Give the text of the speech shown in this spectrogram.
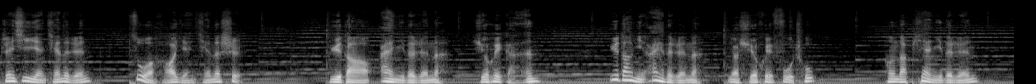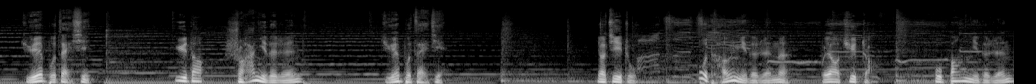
珍惜眼前的人，做好眼前的事。遇到爱你的人呢，学会感恩；遇到你爱的人呢。要学会付出，碰到骗你的人，绝不再信；遇到耍你的人，绝不再见。要记住，不疼你的人呢，不要去找；不帮你的人，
